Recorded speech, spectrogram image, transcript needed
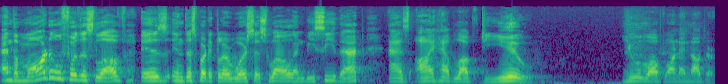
and the model for this love is in this particular verse as well, and we see that as I have loved you, you love one another.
